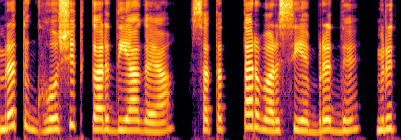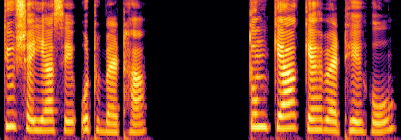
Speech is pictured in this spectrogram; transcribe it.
मृत घोषित कर दिया गया सतहत्तर वर्षीय वृद्ध मृत्युशैया से उठ बैठा। तुम क्या कह बैठे हो?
